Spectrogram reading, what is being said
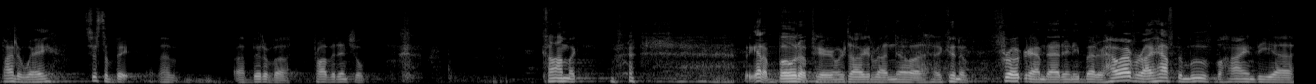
by the way, it's just a bit, a, a bit of a providential comic. we got a boat up here and we're talking about Noah. I couldn't have programmed that any better. However, I have to move behind the, uh,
